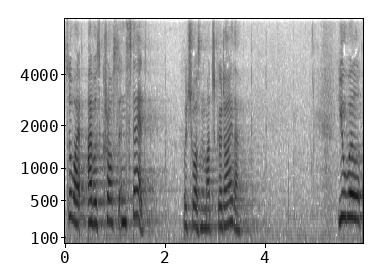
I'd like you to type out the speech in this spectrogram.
So I, I was cross instead, which wasn't much good either. You will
